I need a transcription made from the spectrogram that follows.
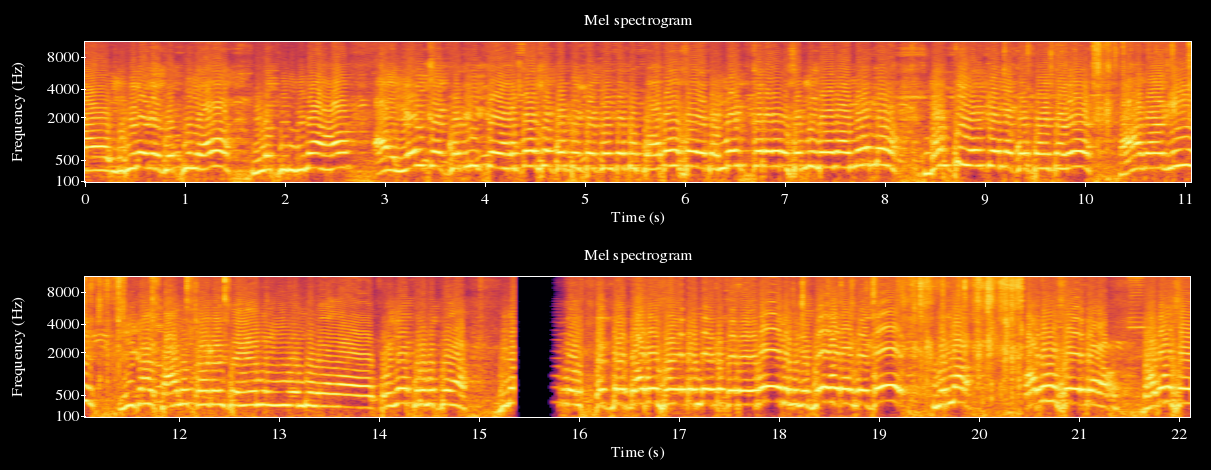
ಆ ಮಹಿಳೆಗೆ ಗೊತ್ತಿಲ್ಲ. ಇವತ್ತಿನ ದಿನ ಆ ಹೇಳಿಕೆ ಕೊಡ್ಲಿಕ್ಕೆ ಅವಕಾಶ ಕೊಟ್ಟಿರ್ತಕ್ಕಂಥದ್ದು ಬಾಬಾ ಸಾಹೇಬ್ ಅಂಬೇಡ್ಕರ್ ಅವರ ಸಂವಿಧಾನ ಅನ್ನೋದನ್ನ ಮತ್ತೆ ಹೇಳಿಕೆಯನ್ನ ಕೊಡ್ತಾ ಇದ್ದಾರೆ. ಹಾಗಾಗಿ ಈಗ ತಾಲೂಕಾಡಳಿತ ಏನು ಈ ಒಂದು ಪ್ರಜಾಪ್ರಭುತ್ವ ದಿನ ಬಾಬಾ ಸಾಹೇಬ್ ಅಂಬೇಡ್ಕರ್ ಅವರು ನಮಗೆ ದೇವರಾಗಬೇಕು. ಎಲ್ಲ ಬಾಬಾ ಸಾಹೇಬ, ಬಾಬಾ ಸಾಹೇಬ್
